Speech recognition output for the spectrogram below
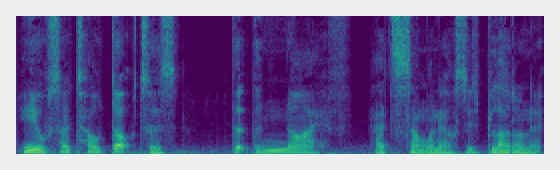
He also told doctors that the knife had someone else's blood on it.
